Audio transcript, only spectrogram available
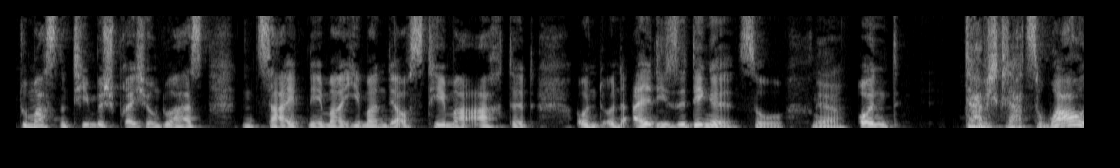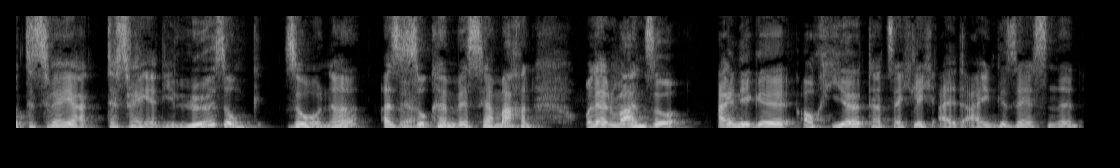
du machst eine Teambesprechung, du hast einen Zeitnehmer, jemanden, der aufs Thema achtet und, und all diese Dinge so. Ja. Und da habe ich gedacht, so wow, das wäre ja, das wäre ja die Lösung, so ne? Also Ja. so können wir es ja machen. Und dann waren so einige auch hier tatsächlich alteingesessenen,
